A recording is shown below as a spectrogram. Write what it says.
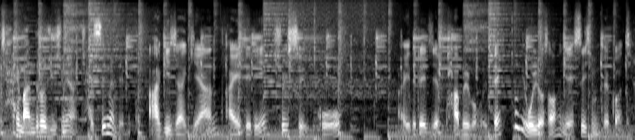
잘 만들어 주시면 잘 쓰면 됩니다 아기자기한 아이들이 쉴 수 있고 아이들의 이제 밥을 먹을 때 여기 올려서 이제 쓰시면 될 것 같아요.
